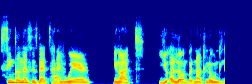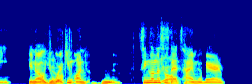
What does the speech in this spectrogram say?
Singleness mm-hmm. is that time where you're not you alone but not lonely. You know, you're yeah. working on you. Singleness yeah. is that time where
